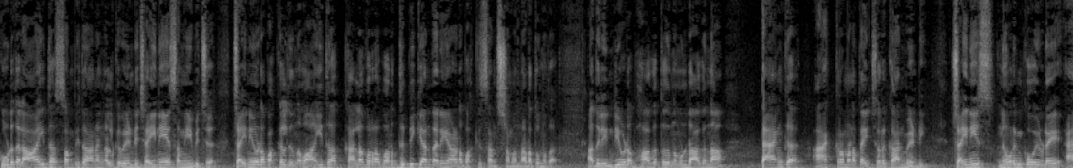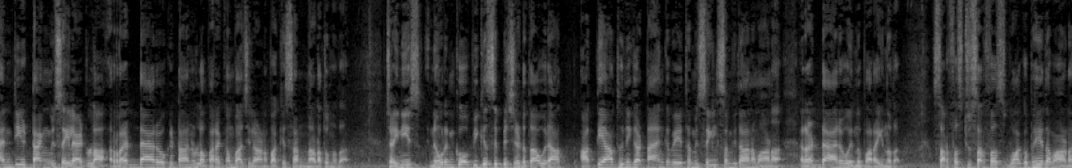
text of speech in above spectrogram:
കൂടുതൽ ആയുധ സംവിധാനങ്ങൾക്ക് വേണ്ടി ചൈനയെ സമീപിച്ച് ചൈനയുടെ പക്കൽ നിന്നും ആയുധ കലവറ വർദ്ധിപ്പിക്കാൻ തന്നെയാണ് പാകിസ്ഥാൻ ശ്രമം നടത്തുന്നത്. അതിൽ ഇന്ത്യയുടെ ഭാഗത്തു നിന്നും ഉണ്ടാകുന്ന ടാങ്ക് ആക്രമണത്തെ ചെറുക്കാൻ വേണ്ടി. ചൈനീസ് നോറിൻകോയുടെ ആന്റി ടാങ്ക് മിസൈലായിട്ടുള്ള റെഡ് ആരോ കിട്ടാനുള്ള പരക്കം പാച്ചിലാണ് പാകിസ്ഥാൻ നടത്തുന്നത്. ചൈനീസ് നോറിൻകോ വികസിപ്പിച്ചെടുത്ത ഒരു അത്യാധുനിക ടാങ്ക് വേദ മിസൈൽ സംവിധാനമാണ് റെഡ് ആരോ എന്ന് പറയുന്നത്. സർഫസ് ടു സർഫസ് വകഭേദമാണ്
